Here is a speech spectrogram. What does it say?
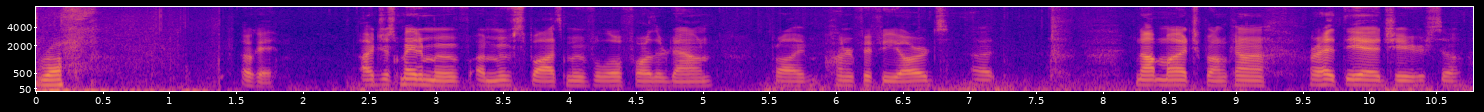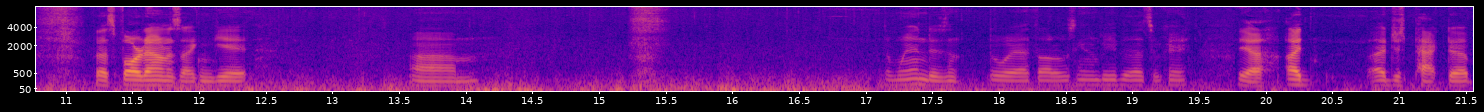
Was rough. Okay, I just made a move. I moved spots, moved a little farther down, probably 150 yards. Uh, not much, but I'm kind of right at the edge here, so as far down as I can get. Um, the wind isn't the way I thought it was going to be, but that's okay. Yeah, I, I just packed up,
